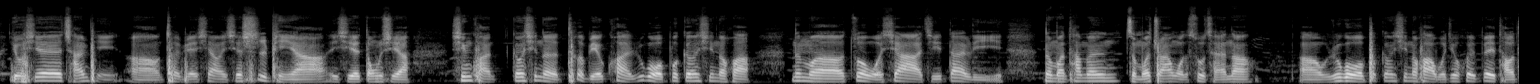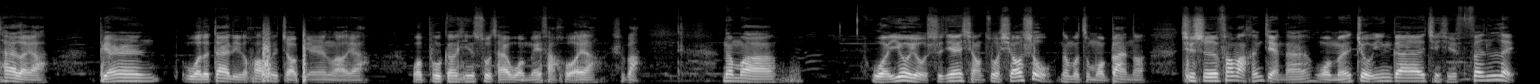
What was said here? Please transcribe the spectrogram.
有些产品啊，特别像一些饰品呀，一些东西啊，新款更新的特别快。如果我不更新的话，那么做我下级代理，那么他们怎么转我的素材呢？啊，如果我不更新的话，我就会被淘汰了呀，别人。我的代理的话会找别人了呀，我不更新素材我没法活呀，是吧？那么我又有时间想做销售，那么怎么办呢？其实方法很简单，我们就应该进行分类。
